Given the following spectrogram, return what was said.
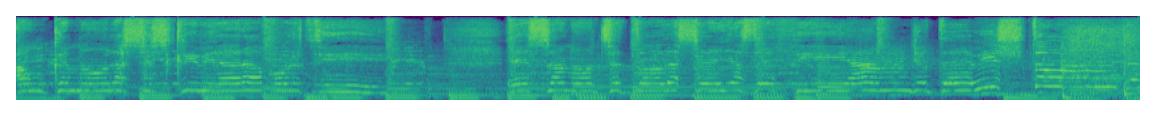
aunque no las escribiera por ti. Esa noche todas ellas decían, yo te he visto antes.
